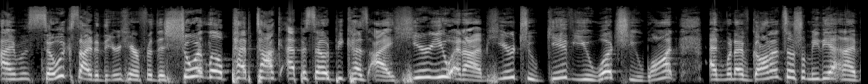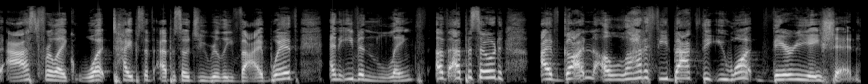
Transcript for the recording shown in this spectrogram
I'm so excited that you're here for this short little pep talk episode because I hear you and I'm here to give you what you want. And when I've gone on social media and I've asked for like what types of episodes you really vibe with and even length of episode, I've gotten a lot of feedback that you want variation.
